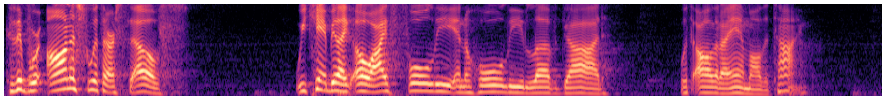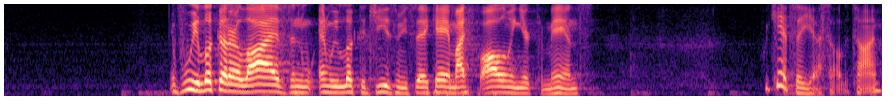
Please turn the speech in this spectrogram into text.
Because if we're honest with ourselves, we can't be like, oh, I fully and wholly love God with all that I am all the time. If we look at our lives and, and we look to Jesus and we say, okay, am I following your commands? We can't say yes all the time.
